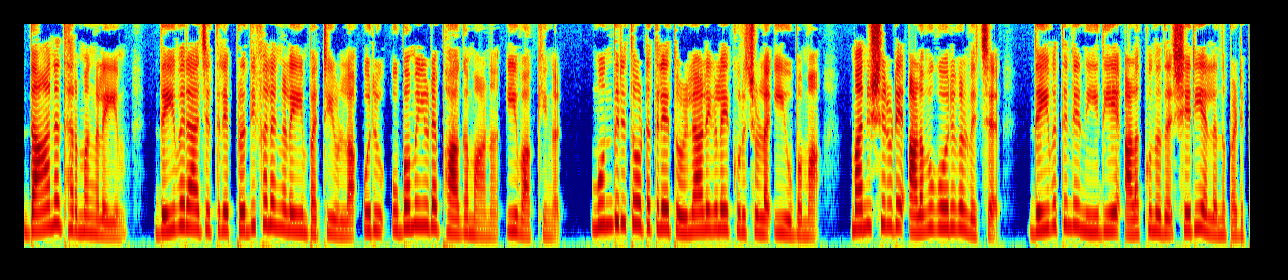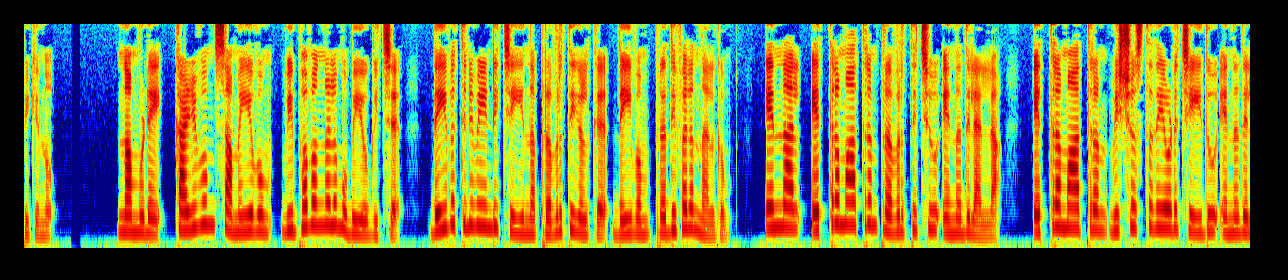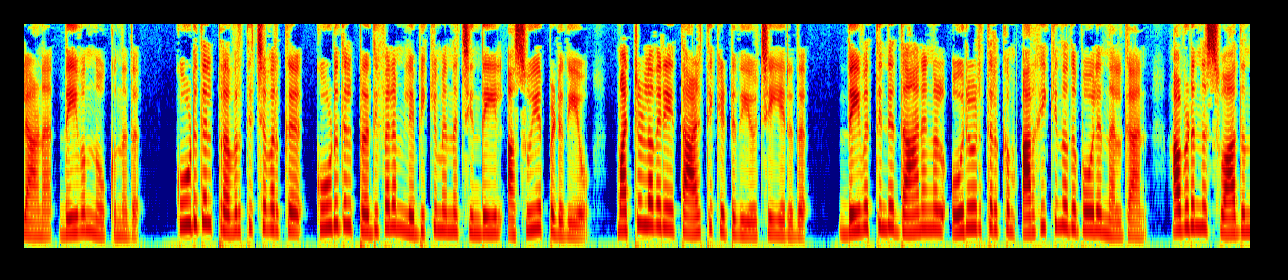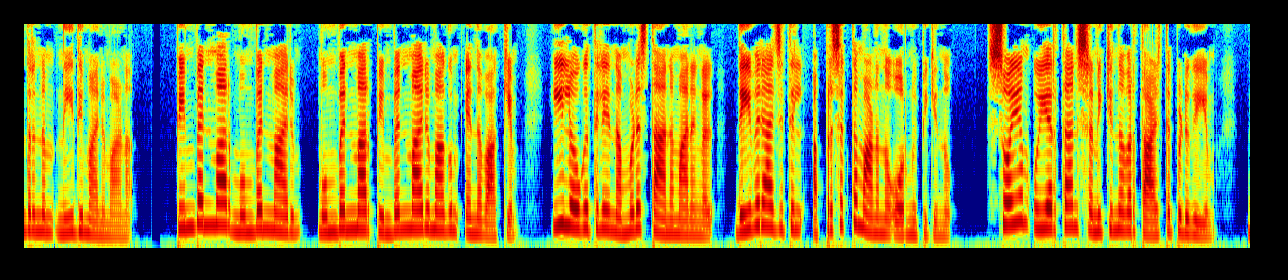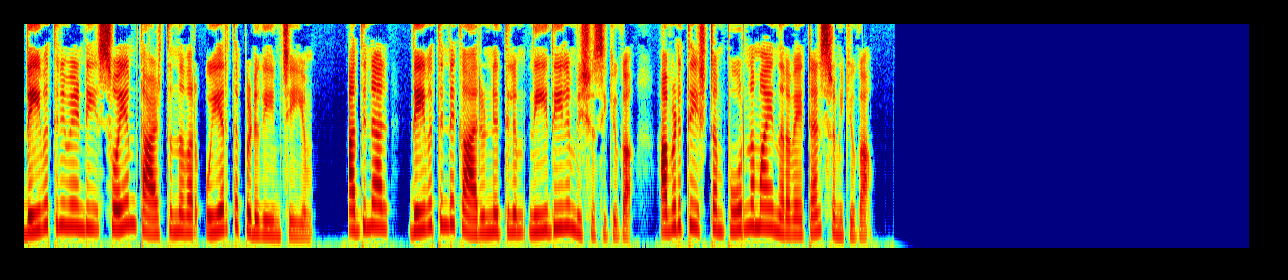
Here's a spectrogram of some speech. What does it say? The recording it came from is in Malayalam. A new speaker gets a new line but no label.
ദാനധർമ്മങ്ങളെയും ദൈവരാജ്യത്തിലെ പ്രതിഫലങ്ങളെയും പറ്റിയുള്ള ഒരു ഉപമയുടെ ഭാഗമാണ് ഈ വാക്യങ്ങൾ. മുന്തിരിത്തോട്ടത്തിലെ തൊഴിലാളികളെക്കുറിച്ചുള്ള ഈ ഉപമ മനുഷ്യരുടെ അളവുകോലുകൾ വെച്ച് ദൈവത്തിന്റെ നീതിയെ അളക്കുന്നത് ശരിയല്ലെന്ന് പഠിപ്പിക്കുന്നു. നമ്മുടെ കഴിവും സമയവും വിഭവങ്ങളും ഉപയോഗിച്ച് ദൈവത്തിനുവേണ്ടി ചെയ്യുന്ന പ്രവൃത്തികൾക്ക് ദൈവം പ്രതിഫലം നൽകും. എന്നാൽ എത്രമാത്രം പ്രവർത്തിച്ചു എന്നതിലല്ല എത്രമാത്രം വിശ്വസ്തയോടെ ചെയ്തു എന്നതിലാണ് ദൈവം നോക്കുന്നത്. കൂടുതൽ പ്രവർത്തിച്ചവർക്ക് കൂടുതൽ പ്രതിഫലം ലഭിക്കുമെന്ന ചിന്തയിൽ അസൂയപ്പെടുകയോ മറ്റുള്ളവരെ താഴ്ത്തിക്കെട്ടുകയോ ചെയ്യരുത്. ദൈവത്തിന്റെ ദാനങ്ങൾ ഓരോരുത്തർക്കും അർഹിക്കുന്നതുപോലെ നൽകാൻ അവിടുന്ന് സ്വാതന്ത്രനും നീതിമാനുമാണ്. പിമ്പന്മാർ മുമ്പന്മാരും മുമ്പന്മാർ പിമ്പന്മാരുമാകും എന്ന വാക്യം ഈ ലോകത്തിലെ നമ്മുടെ സ്ഥാനമാനങ്ങൾ ദൈവരാജ്യത്തിൽ അപ്രസക്തമാണെന്ന് ഓർമ്മിപ്പിക്കുന്നു. സ്വയം ഉയർത്താൻ ശ്രമിക്കുന്നവർ താഴ്ത്തപ്പെടുകയും ദൈവത്തിനുവേണ്ടി സ്വയം താഴ്ത്തുന്നവർ ഉയർത്തപ്പെടുകയും ചെയ്യും. അതിനാൽ ദൈവത്തിന്റെ കാരുണ്യത്തിലും നീതിയിലും വിശ്വസിക്കുക. അവിടുത്തെ ഇഷ്ടം പൂർണമായി നിറവേറ്റാൻ ശ്രമിക്കുക.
